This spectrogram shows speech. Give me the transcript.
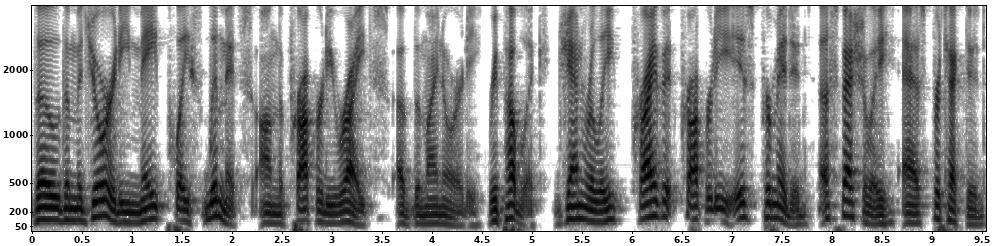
though the majority may place limits on the property rights of the minority. Republic. Generally, private property is permitted, especially as protected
